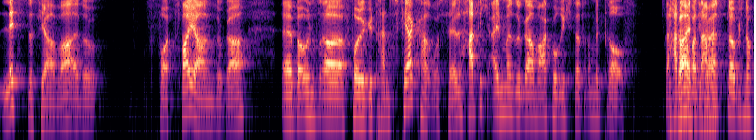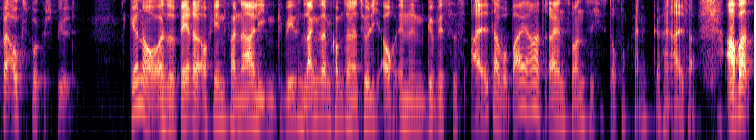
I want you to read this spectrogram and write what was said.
letztes Jahr war, also vor zwei Jahren sogar, äh, bei unserer Folge Transferkarussell, hatte ich einmal sogar Marco Richter mit drauf. Da Ich hat er aber damals, glaube ich, noch bei Augsburg gespielt. Genau, also wäre auf jeden Fall naheliegend gewesen. Langsam kommt er natürlich auch in ein gewisses Alter, wobei, ja, 23 ist doch noch kein, kein Alter. Aber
